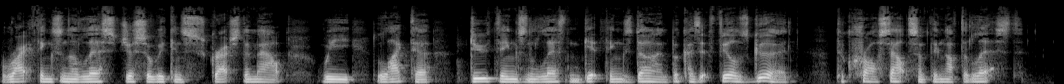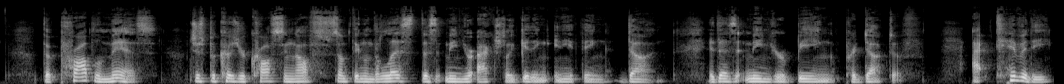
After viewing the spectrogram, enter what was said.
write things on the list just so we can scratch them out. We like to do things on the list and get things done because it feels good to cross out something off the list. The problem is, just because you're crossing off something on the list doesn't mean you're actually getting anything done. It doesn't mean you're being productive. Activity,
